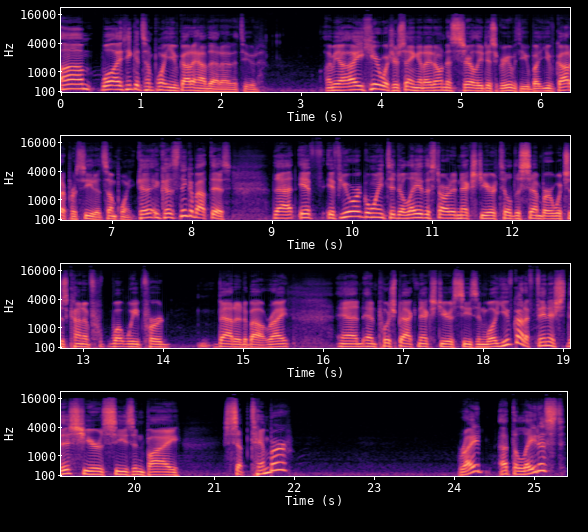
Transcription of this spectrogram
Um, well, I think at some point you've got to have that attitude. I mean, I hear what you're saying, and I don't necessarily disagree with you, but you've got to proceed at some point. Because think about this: that if if you're going to delay the start of next year till December, which is kind of what we've heard batted about, right? And and push back next year's season. Well, you've got to finish this year's season by September, right? At the latest.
